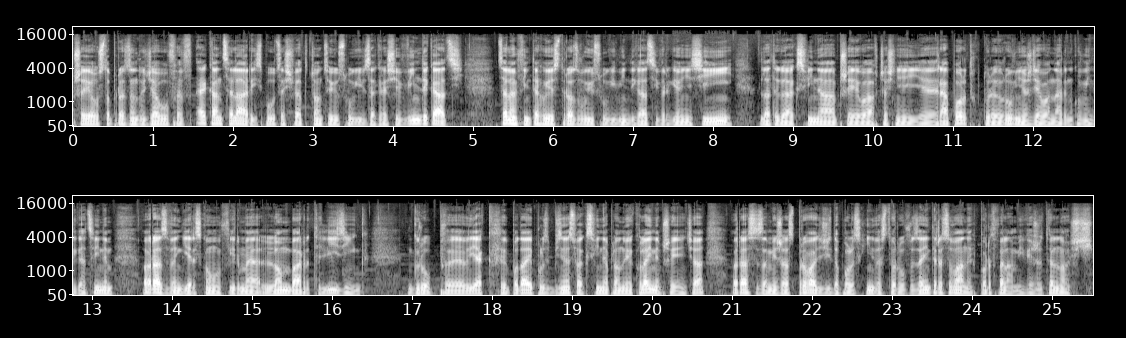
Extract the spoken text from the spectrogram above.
przejął 100% udziałów w e-kancelarii, spółce świadczącej usługi w zakresie windykacji. Celem fintechu jest rozwój usługi windykacji w regionie CEE, dlatego Axfina przejęła wcześniej raport, który również działa na rynku windykacyjnym oraz węgierską firmę Lombard Leasing. Group. Jak podaje Puls Biznesu, Axfina planuje kolejne przejęcia oraz zamierza sprowadzić do Polski inwestorów zainteresowanych portfelami wierzytelności.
